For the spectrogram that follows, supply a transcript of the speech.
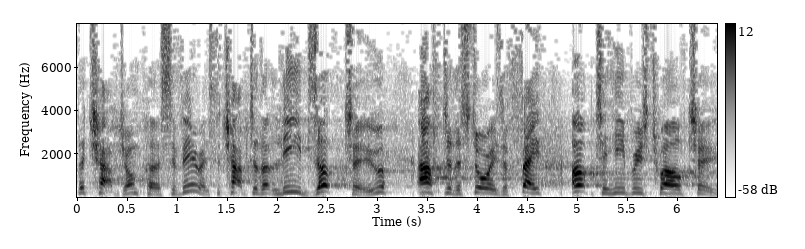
the chapter on perseverance, the chapter that leads up to, after the stories of faith, up to Hebrews 12:2.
